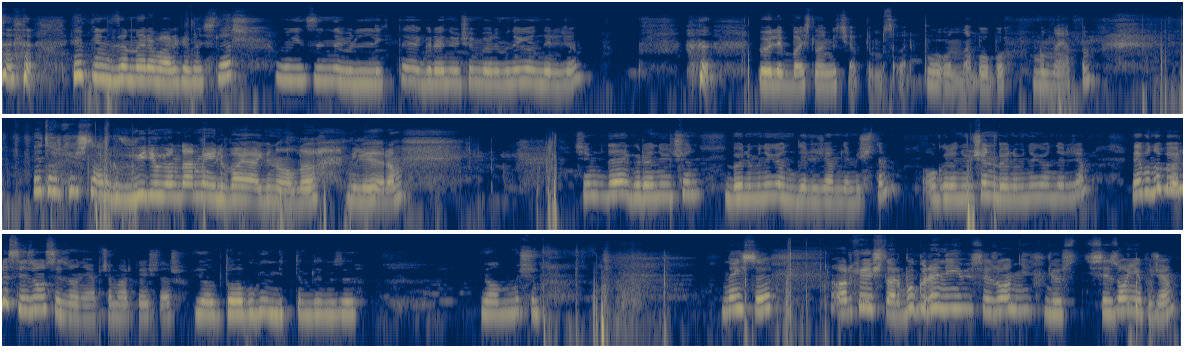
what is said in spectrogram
Hepinize merhaba arkadaşlar. Bugün sizinle birlikte Granny 3'ün bölümünü göndereceğim. Böyle bir başlangıç yaptım bu sefer. Bu onunla bu bu. Bununla yaptım. Evet arkadaşlar video göndermeyeli bayağı gün oldu. Biliyorum. Şimdi Granny 3'ün bölümünü göndereceğim demiştim. O Granny 3'ün bölümünü göndereceğim. Ve bunu böyle sezon sezon yapacağım arkadaşlar. Ya daha bugün gittim denize. Yanmışım. Neyse. Arkadaşlar bu Granny'yi bir sezon sezon yapacağım.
